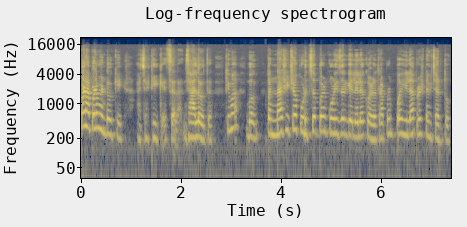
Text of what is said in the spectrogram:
पण आपण म्हणतो की अच्छा ठीक आहे चला झालं होतं. किंवा बघ पन्नाशीच्या पुढचं पण कोणी जर गेलेलं कळलं तर आपण पहिला प्रश्न विचारतो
